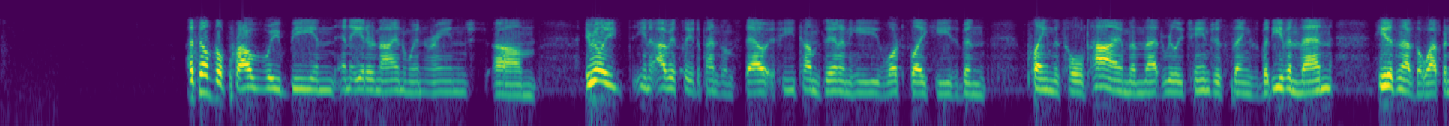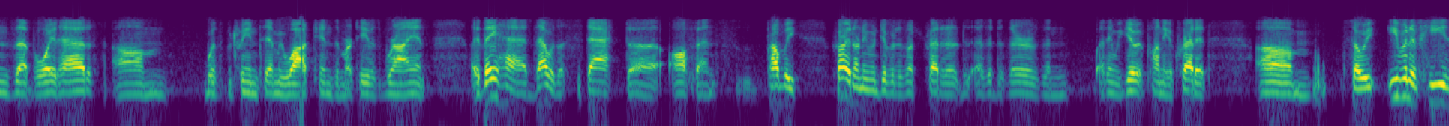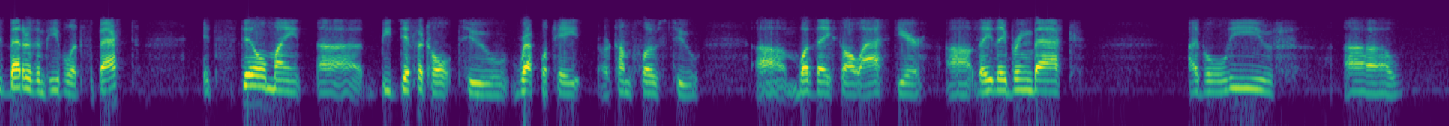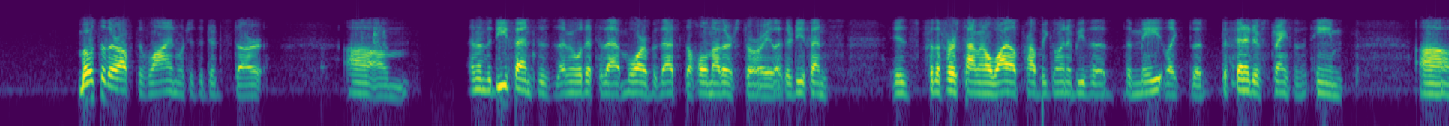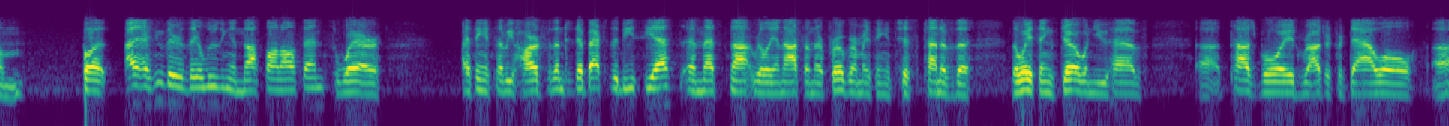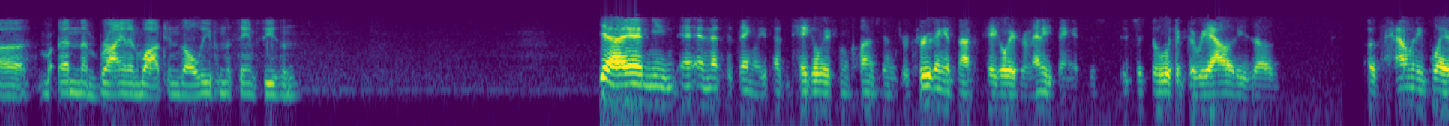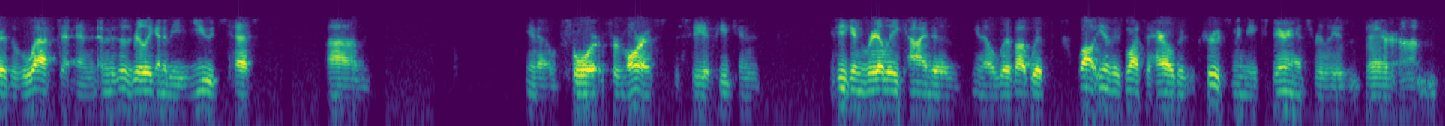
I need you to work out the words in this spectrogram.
I think they'll probably be in an eight or nine win range. Um, he really, you know, obviously it depends on Stoudt. If he comes in and he looks like he's been playing this whole time, then that really changes things. But even then, he doesn't have the weapons that Boyd had. Um, with between Sammy Watkins and Martavis Bryant, like they had that was a stacked uh, offense. Probably, probably don't even give it as much credit as it deserves, and I think we give it plenty of credit. Um, so even if he's better than people expect, it still might uh, be difficult to replicate or come close to um, what they saw last year. Uh, they they bring back, I believe, uh, most of their offensive line, which is a good start. Um, and then the defense is, I mean, we'll get to that more, but that's a whole other story. Like their defense is, for the first time in a while, probably going to be the the mate, like the definitive strength of the team. Um, but I, I think they're they're losing enough on offense where I think it's going to be hard for them to get back to the BCS, and that's not really a knock on their program. I think it's just kind of the the way things go when you have uh, Tajh Boyd, Roderick McDowell, uh, and then Bryant and Watkins all leave in the same season. Yeah, I mean, and, and that's the thing. Like, it's not to take away from Clemson's recruiting. It's not to take away from anything. It's just it's just to look at the realities of of how many players have left, and and this is really going to be a huge test, um, you know, for for Morris to see if he can if he can really kind of you know live up with. Well, you know, there's lots of heralded recruits. I mean, the experience really isn't there. Um,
